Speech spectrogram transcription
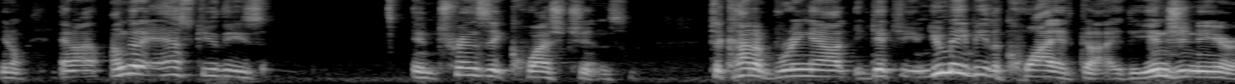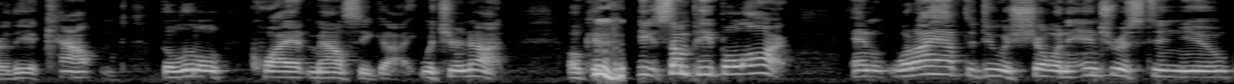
You know, and I, I'm going to ask you these intrinsic questions to kind of bring out, get you, you may be the quiet guy, the engineer, the accountant, the little quiet mousy guy, which you're not. Okay. Hmm. Some people are. And what I have to do is show an interest in you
